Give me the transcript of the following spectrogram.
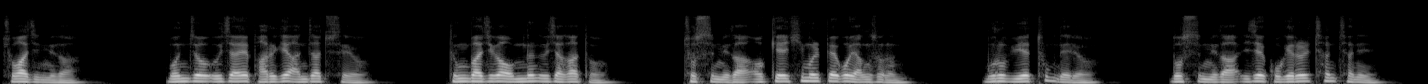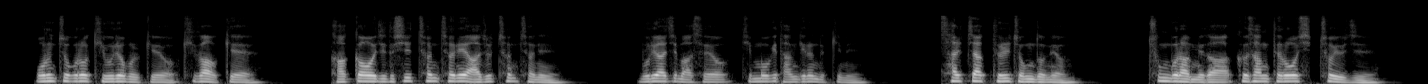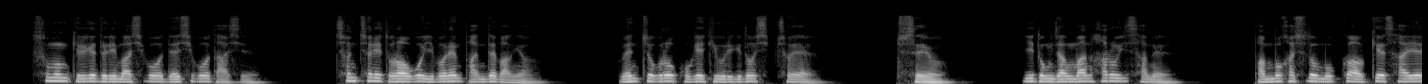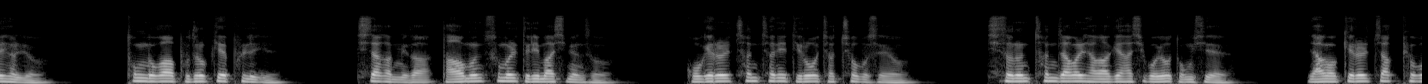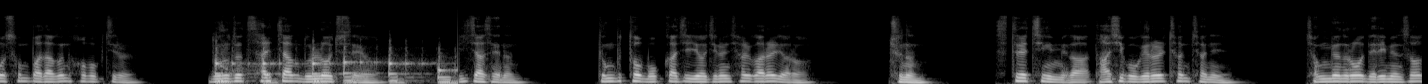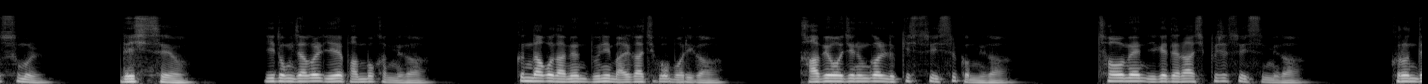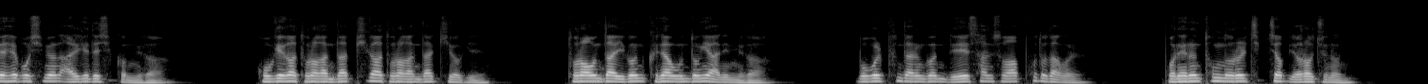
좋아집니다. 먼저 의자에 바르게 앉아주세요. 등받이가 없는 의자가 더 좋습니다. 어깨에 힘을 빼고 양손은 무릎 위에 툭 내려 놓습니다. 이제 고개를 천천히 오른쪽으로 기울여 볼게요. 키가 어깨에 가까워지듯이 천천히 아주 천천히 무리하지 마세요. 뒷목이 당기는 느낌이 살짝 들 정도면 충분합니다. 그 상태로 10초 유지. 숨은 길게 들이마시고 내쉬고 다시 천천히 돌아오고 이번엔 반대 방향. 왼쪽으로 고개 기울이기도 10초에 주세요. 이 동작만 하루 2, 3회 반복하셔도 목과 어깨 사이의 혈류, 통로가 부드럽게 풀리기 시작합니다. 다음은 숨을 들이마시면서 고개를 천천히 뒤로 젖혀보세요. 시선은 천장을 향하게 하시고요. 동시에 양 어깨를 쫙 펴고 손바닥은 허벅지를 누르듯 살짝 눌러주세요. 이 자세는 등부터 목까지 이어지는 혈관을 열어 주는 스트레칭입니다. 다시 고개를 천천히 정면으로 내리면서 숨을 내쉬세요. 이 동작을 2회 반복합니다. 끝나고 나면 눈이 맑아지고 머리가 가벼워지는 걸 느끼실 수 있을 겁니다. 처음엔 이게 되나 싶으실 수 있습니다. 그런데 해보시면 알게 되실 겁니다. 고개가 돌아간다, 피가 돌아간다, 기억이 돌아온다. 이건 그냥 운동이 아닙니다. 목을 푼다는 건 뇌의 산소와 포도당을 보내는 통로를 직접 열어주는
